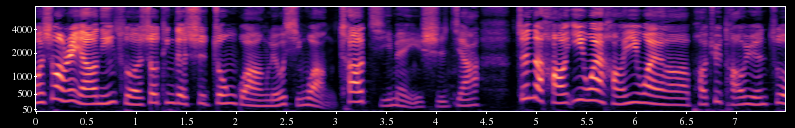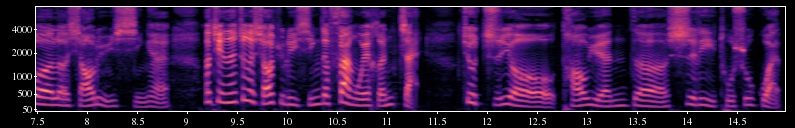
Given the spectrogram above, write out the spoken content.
我是王瑞瑶，您所收听的是中广流行网《超级美食家》，真的好意外，好意外啊！跑去桃园做了小旅行，诶，而且呢，这个小旅行的范围很窄，就只有桃园的市立图书馆，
